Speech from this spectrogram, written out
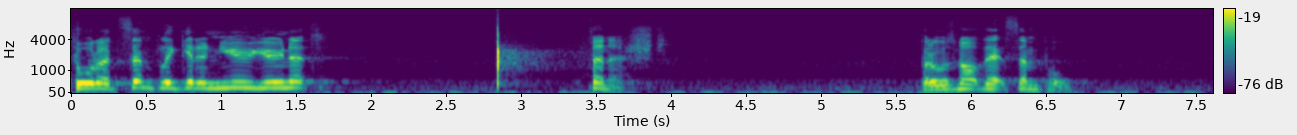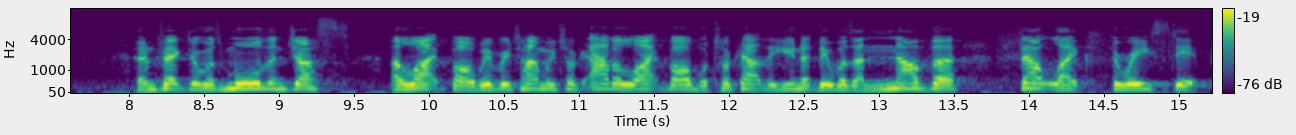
Thought I'd simply get a new unit, finished. But it was not that simple. In fact, it was more than just a light bulb. Every time we took out a light bulb or took out the unit, there was another, felt like three steps.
